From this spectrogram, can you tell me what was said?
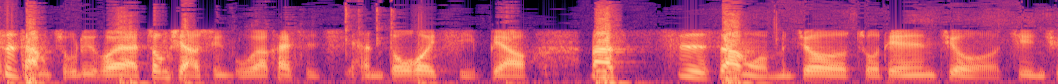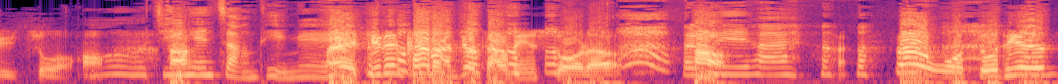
市场主力回来，中小型股要开始很多会起标。那事实上，我们就昨天就有进去做哈。哦，今天涨停哎，哎，今天开盘就涨停锁了，好。很厉害，那我昨天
